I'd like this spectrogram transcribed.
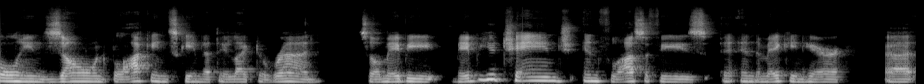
pulling zoned blocking scheme that they like to run. So maybe maybe a change in philosophies in the making here. Uh,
